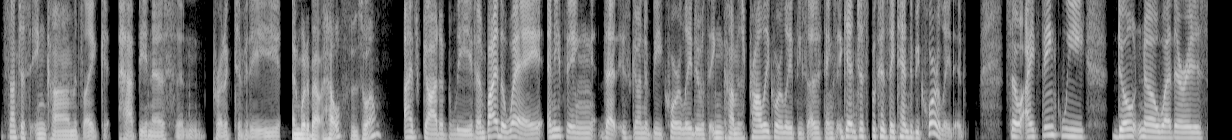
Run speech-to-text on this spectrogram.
It's not just income, it's like happiness and productivity. And what about health as well? I've got to believe. And by the way, anything that is going to be correlated with income is probably correlate these other things again, just because they tend to be correlated. So I think we don't know whether it is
